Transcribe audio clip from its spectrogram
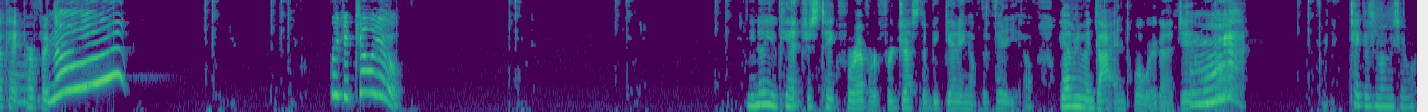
Okay, perfect. No! We could kill you. You know you can't just take forever for just the beginning of the video. We haven't even gotten to what we're gonna do. Take as long as you want.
